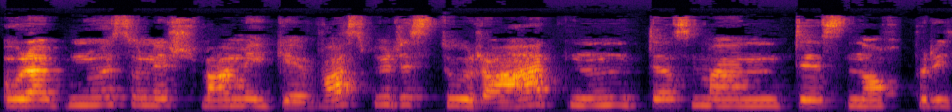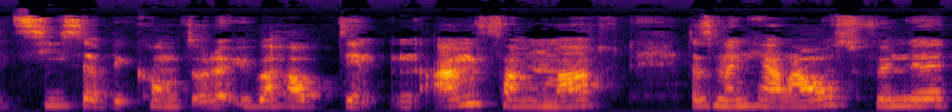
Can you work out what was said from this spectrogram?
oder nur so eine schwammige. Was würdest du raten, dass man das noch präziser bekommt oder überhaupt den Anfang macht, dass man herausfindet,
